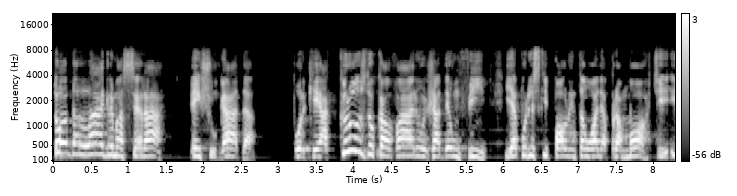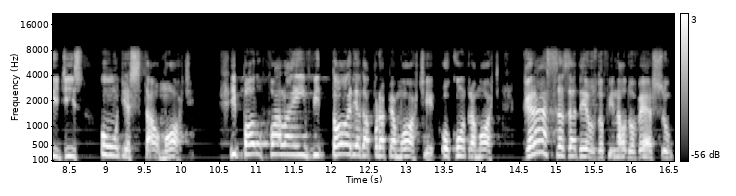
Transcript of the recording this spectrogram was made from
toda lágrima será enxugada, porque a cruz do Calvário já deu um fim. E é por isso que Paulo então olha para a morte e diz: Onde está a morte? E Paulo fala em vitória da própria morte, ou contra a morte. Graças a Deus, no final do verso,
